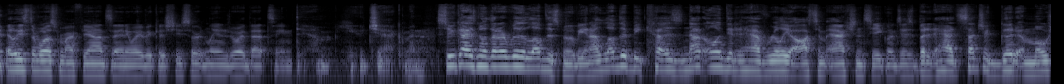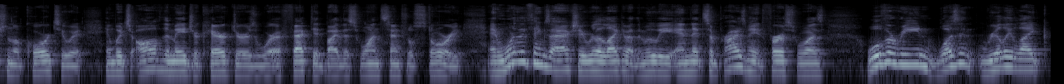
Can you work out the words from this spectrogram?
At least it was for my fiance anyway, because she certainly enjoyed that scene. Damn, Hugh Jackman. So you guys know that I really love this movie, and I loved it because not only did it have really awesome action sequences, but it had such a good emotional core to it, in which all of the major characters were affected by this one central story. And one of the things I actually really liked about the movie, and that surprised me at first, was Wolverine wasn't really like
